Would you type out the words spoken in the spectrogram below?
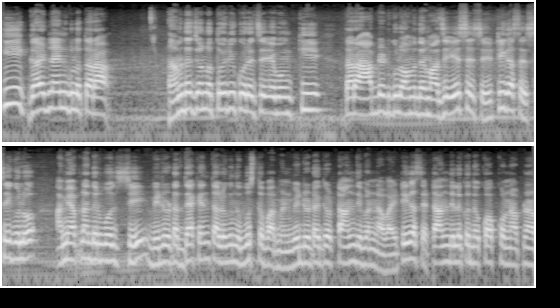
কী গাইডলাইনগুলো তারা আমাদের জন্য তৈরি করেছে এবং কি তারা আপডেটগুলো আমাদের মাঝে এসেছে, ঠিক আছে? সেগুলো আমি আপনাদের বলছি, ভিডিওটা দেখেন, তাহলে কিন্তু বুঝতে পারবেন। ভিডিওটা কেউ টান দিবেন না ভাই, ঠিক আছে? টান দিলে কিন্তু কখনো আপনারা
